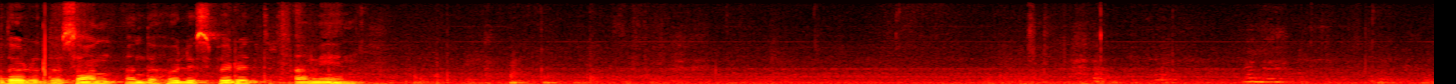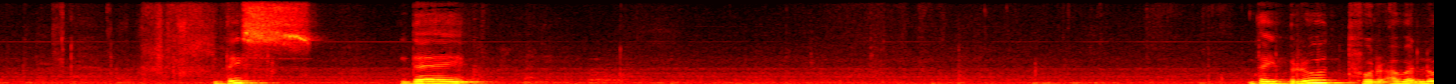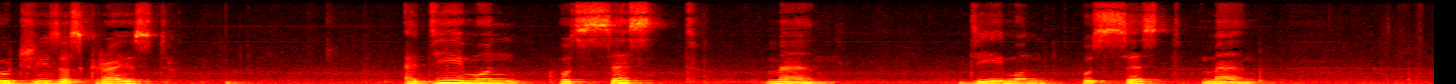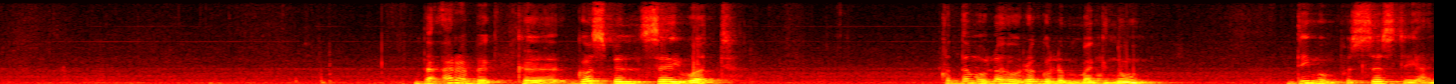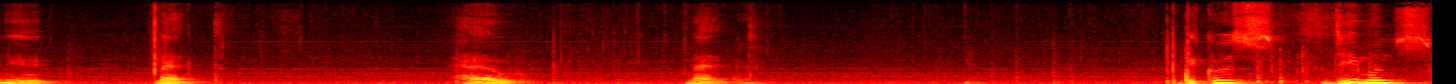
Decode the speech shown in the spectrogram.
Father, the Son, and the Holy Spirit. Amen. This day they brought for our Lord Jesus Christ a demon possessed man. Demon possessed man. The Arabic uh, gospel say what? قدموا له رجل مجنون demon по and he meant how meant. Because demons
